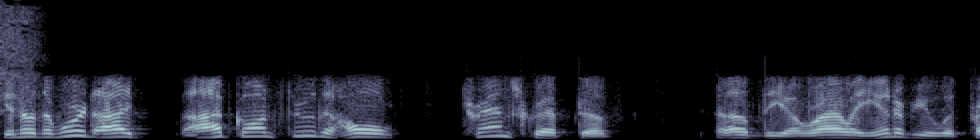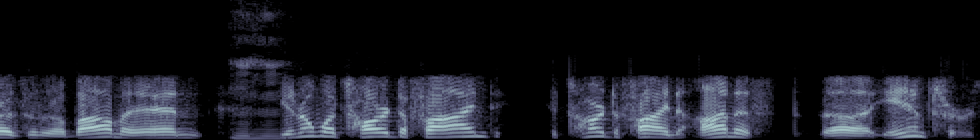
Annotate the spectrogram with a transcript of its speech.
You know, the word I I've gone through the whole transcript of of the O'Reilly interview with President Obama, and Mm-hmm. you know what's hard to find? It's hard to find honest uh, answers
